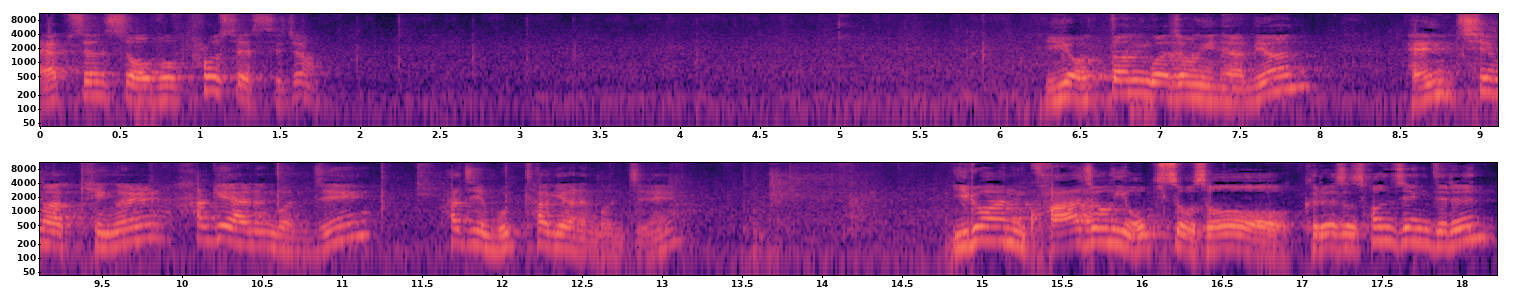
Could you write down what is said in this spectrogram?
absence of a process죠 이게 어떤 과정이냐면 벤치마킹을 하게 하는 건지 하지 못하게 하는 건지. 이러한 과정이 없어서 그래서 선생들은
